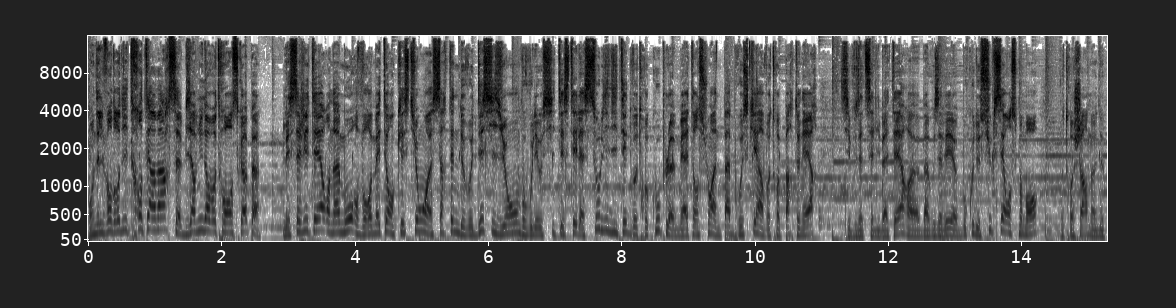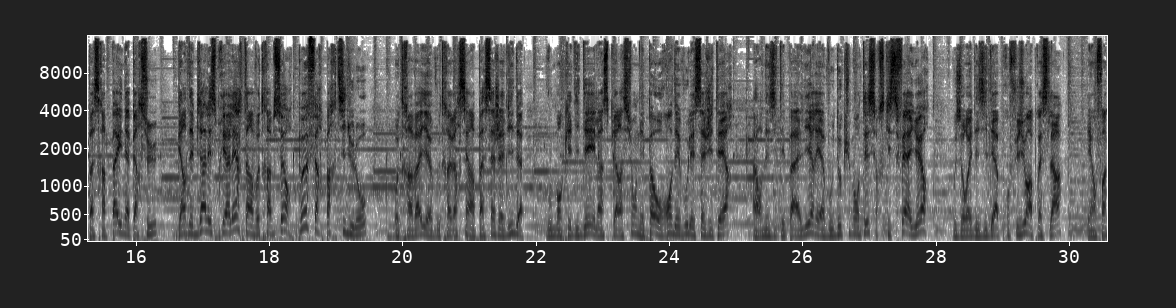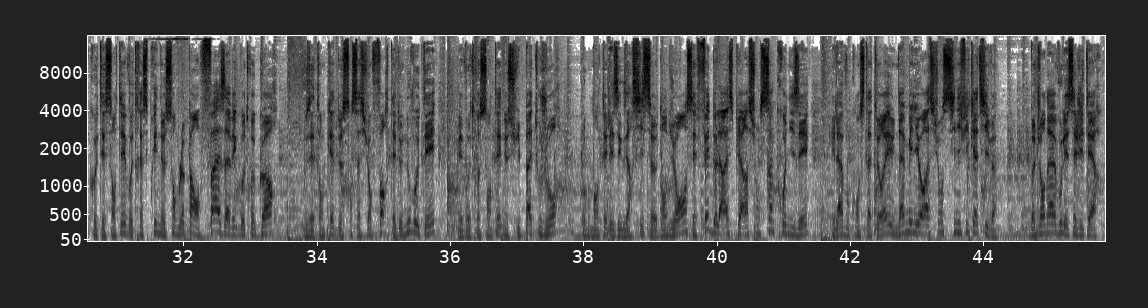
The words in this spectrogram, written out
On est le vendredi 31 mars, bienvenue dans votre horoscope. Les Sagittaires, en amour, vous remettez en question euh, certaines de vos décisions. Vous voulez aussi tester la solidité de votre couple, mais attention à ne pas brusquer un votre partenaire. Si vous êtes célibataire, euh, bah vous avez beaucoup de succès en ce moment. Votre charme ne passera pas inaperçu. Gardez bien l'esprit alerte, hein, votre âme sœur peut faire partie du lot. Au travail, vous traversez un passage à vide, vous manquez d'idées et l'inspiration n'est pas au rendez-vous les Sagittaires. Alors n'hésitez pas à lire et à vous documenter sur ce qui se fait ailleurs, vous aurez des idées à profusion après cela. Et enfin côté santé, votre esprit ne semble pas en phase avec votre corps. Vous êtes en quête de sensations fortes et de nouveautés, mais votre santé ne suit pas toujours. Augmentez les exercices d'endurance et faites de la respiration synchronisée, et là vous constaterez une amélioration significative. Bonne journée à vous les Sagittaires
